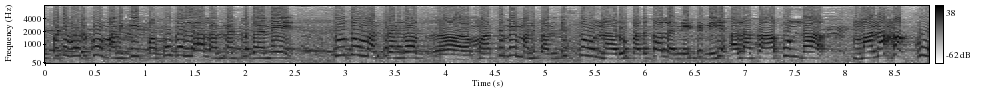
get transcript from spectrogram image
ఇప్పటి వరకు మనకి పప్పు బెల్లాలన్నట్లుగానే తూతూ మంత్రంగా మాత్రమే మనకు అందిస్తూ ఉన్నారు పథకాలన్నింటినీ. అలా కాకుండా మన హక్కు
